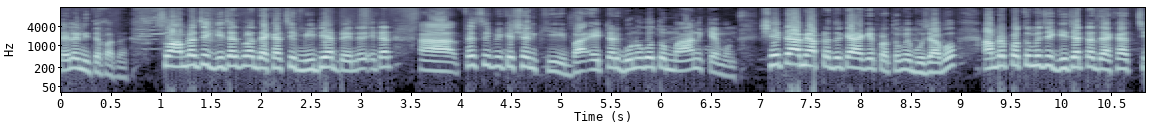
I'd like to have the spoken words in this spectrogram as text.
চাইলে নিতে পারবেন। সো আমরা যে গিজারগুলো দেখাচ্ছি মিডিয়া ব্র্যান্ডের, এটার স্পেসিফিকেশন কি বা এটার গুণগত মান কেমন, সেটা আমি আপনাদেরকে আগে প্রথমে বুঝাবো। আমরা প্রথমে যে গিজারটা দেখাচ্ছি,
